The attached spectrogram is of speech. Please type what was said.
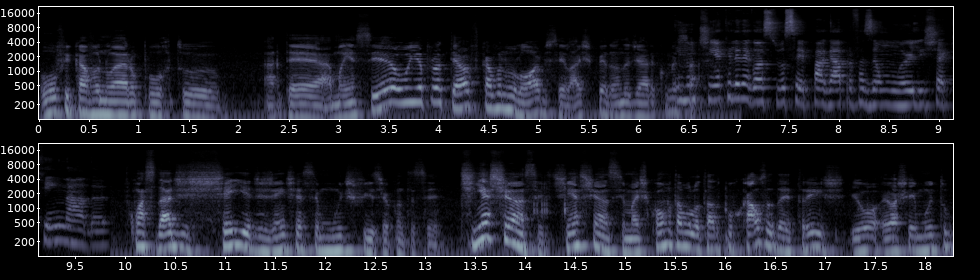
ou ficava no aeroporto até amanhecer, ou ia pro hotel e ficava no lobby, sei lá, esperando a diária E começar. não tinha aquele negócio de você pagar pra fazer um early check-in, nada. Com a cidade cheia de gente ia ser muito difícil de acontecer. Tinha chance, tinha chance, mas como estava lotado por causa da E3, eu, eu achei muito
